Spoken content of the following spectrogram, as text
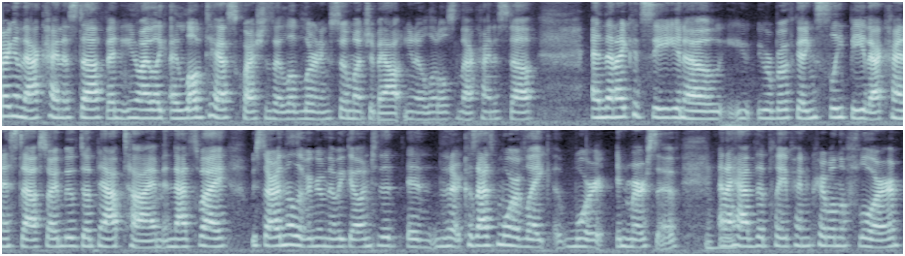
coloring and that kind of stuff, and you know, I like, I love to ask questions. I love learning so much about you know littles and that kind of stuff. And then I could see, you know, you, you were both getting sleepy, that kind of stuff. So I moved up nap time, and that's why we started in the living room. Then we go into the in because that's more of like more immersive. And I have the playpen crib on the floor,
